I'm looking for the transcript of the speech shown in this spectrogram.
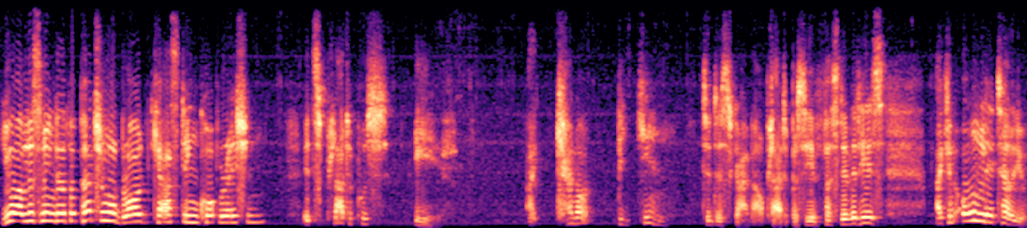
You are listening to the Perpetual Broadcasting Corporation. It's Platypus Eve. I cannot begin to describe our Platypus Eve festivities. I can only tell you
